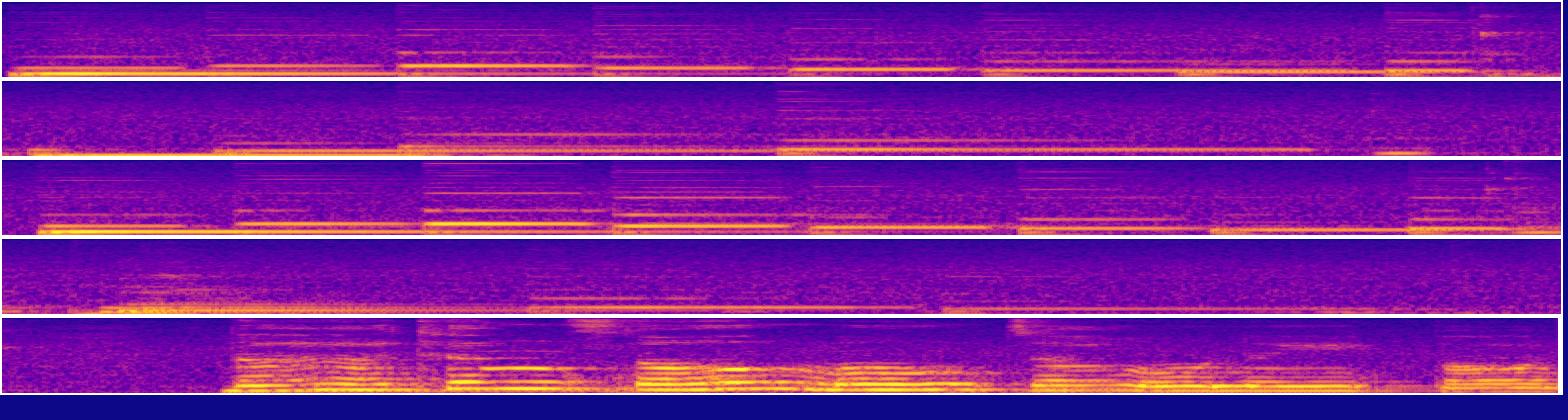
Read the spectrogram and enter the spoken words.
ตาทั้งสองมองเจ้าในตอน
